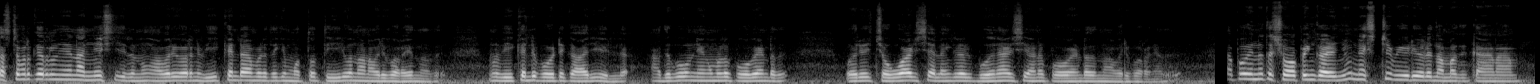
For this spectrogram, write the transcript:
കസ്റ്റമർ കെയറിൽ ഞാൻ അന്വേഷിച്ചിരുന്നു. അവർ പറഞ്ഞു വീക്കെൻഡ് ആകുമ്പോഴത്തേക്ക് മൊത്തം തീരുമെന്നാണ് അവർ പറയുന്നത്. നമ്മൾ വീക്കെൻഡ് പോയിട്ട് കാര്യമില്ല. അധികവും ഞങ്ങൾ പോവേണ്ടത് ഒരു ചൊവ്വാഴ്ച അല്ലെങ്കിൽ ഒരു ബുധനാഴ്ചയാണ് പോവേണ്ടതെന്നാണ് അവർ പറഞ്ഞത്. അപ്പോൾ ഇന്നത്തെ ഷോപ്പിംഗ് കഴിഞ്ഞു. നെക്സ്റ്റ് വീഡിയോയിൽ നമുക്ക് കാണാം.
